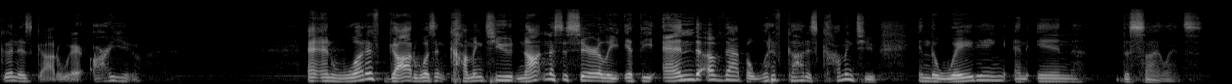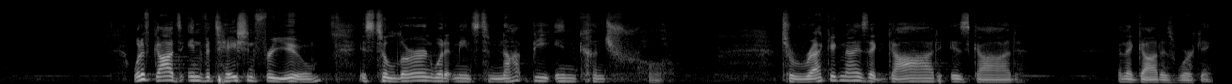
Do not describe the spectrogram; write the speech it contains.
goodness, God, where are you? And what if God wasn't coming to you, not necessarily at the end of that, but what if God is coming to you in the waiting and in the silence? What if God's invitation for you is to learn what it means to not be in control, to recognize that God is God and that God is working?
